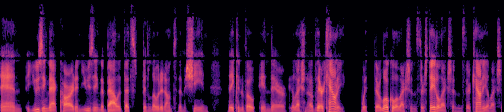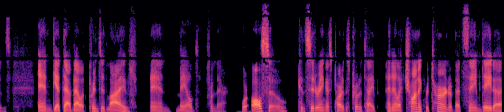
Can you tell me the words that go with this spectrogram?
And using that card and using the ballot that's been loaded onto the machine, they can vote in their election of their county with their local elections, their state elections, their county elections, and get that ballot printed live and mailed from there. We're also considering as part of this prototype an electronic return of that same data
